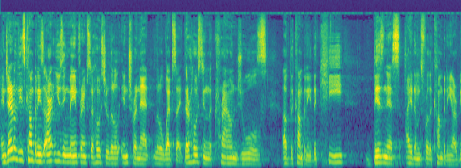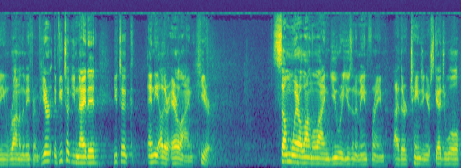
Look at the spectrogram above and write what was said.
And generally, these companies aren't using mainframes to host your little intranet little website. They're hosting the crown jewels of the company. The key business items for the company are being run on the mainframe. If, if you took United, you took any other airline here, somewhere along the line you were using a mainframe, either changing your schedule,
